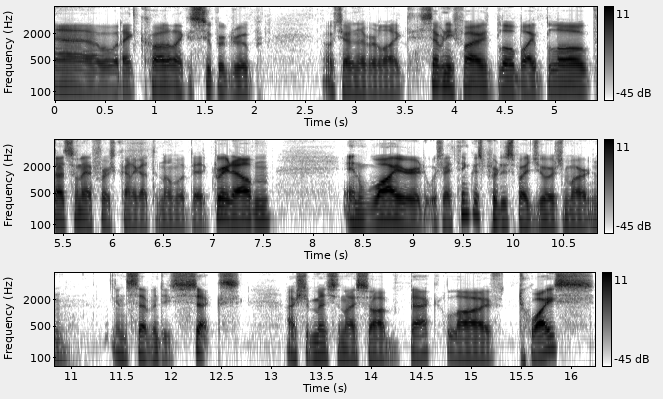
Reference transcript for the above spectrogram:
uh, what would I call it, like a super group, which I've never liked. 75 Blow by Blow. That's when I first kind of got to know him a bit. Great album. And Wired, which I think was produced by George Martin in 76. I should mention I saw Beck live twice.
